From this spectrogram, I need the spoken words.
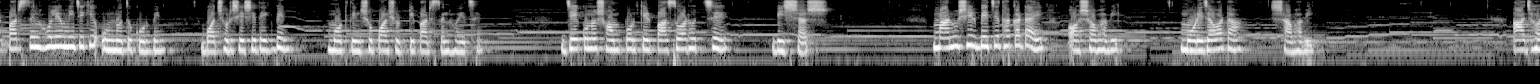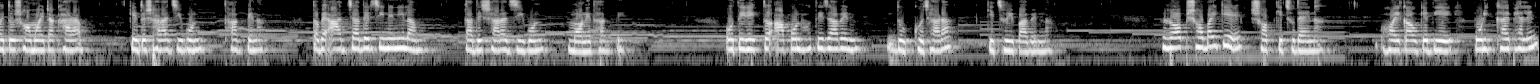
এক পার্সেন্ট হলেও নিজেকে উন্নত করবেন। বছর শেষে দেখবেন মোট তিনশো পঁয়ষট্টি পার্সেন্ট হয়েছে। যে কোনো সম্পর্কের পাসওয়ার্ড হচ্ছে বিশ্বাস। মানুষের বেঁচে থাকাটাই অস্বাভাবিক, মরে যাওয়াটা স্বাভাবিক। আজ হয়তো সময়টা খারাপ, কিন্তু সারা জীবন থাকবে না। তবে আজ যাদের চিনে নিলাম তাদের সারা জীবন মনে থাকবে। অতিরিক্ত আপন হতে যাবেন, দুঃখ ছাড়া কিছুই পাবেন না। রব সবাইকে সব কিছু দেয় না। হয় কাউকে দিয়ে পরীক্ষায় ফেলেন,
